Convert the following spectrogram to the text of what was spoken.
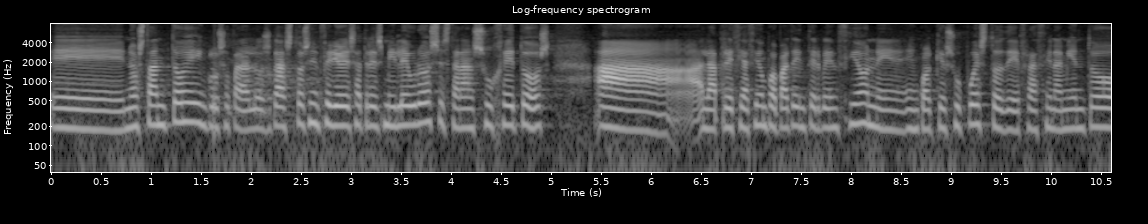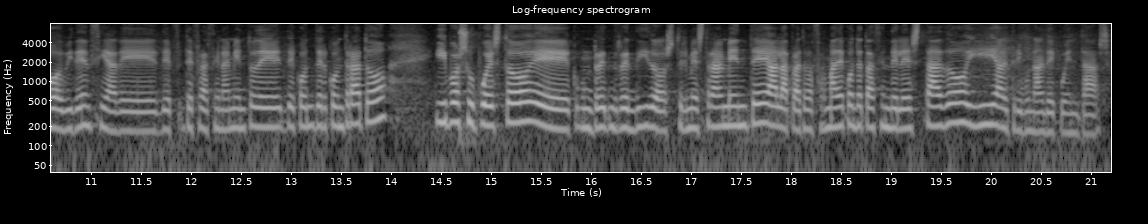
Eh, no obstante, incluso para los gastos inferiores a 3.000 euros estarán sujetos a, la apreciación por parte de intervención en, cualquier supuesto de fraccionamiento evidencia de, fraccionamiento del contrato y, por supuesto, eh, re- rendidos trimestralmente a la plataforma de contratación del Estado y al Tribunal de Cuentas.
